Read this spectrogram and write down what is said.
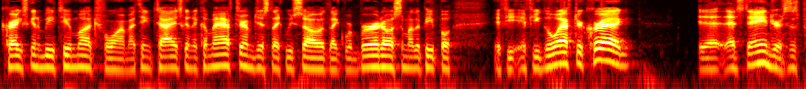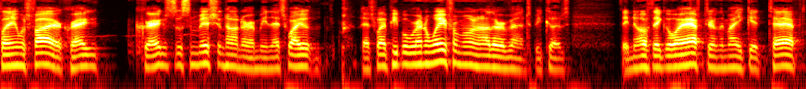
Craig's going to be too much for him. I think Tye's going to come after him, just like we saw with like Roberto, some other people. If you if you go after Craig, that's dangerous. It's playing with fire. Craig Craig's a submission hunter. I mean, that's why that's why people run away from him on other events because they know if they go after him, they might get tapped.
